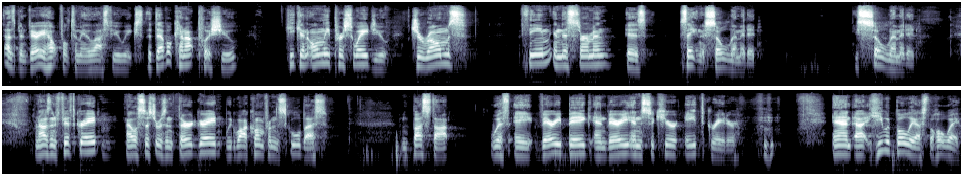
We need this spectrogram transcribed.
That's been very helpful to me the last few weeks. The devil cannot push you, he can only persuade you. Jerome's theme in this sermon is Satan is so limited. He's so limited. When I was in fifth grade, my little sister was in third grade, we'd walk home from the school bus, bus stop, with a very big and very insecure eighth grader. and uh, he would bully us the whole way.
